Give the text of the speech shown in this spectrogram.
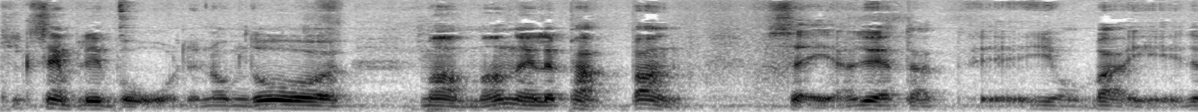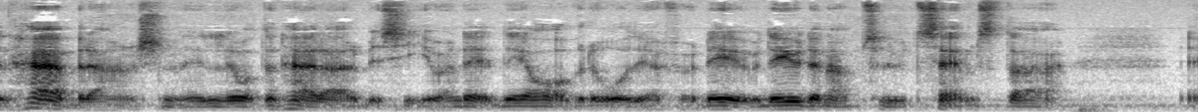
Till exempel i vården. Om då mamman eller pappan säger du vet att eh, jobba i den här branschen eller åt den här arbetsgivaren, det, det avråder jag för. Det, är- det är ju den absolut sämsta eh,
